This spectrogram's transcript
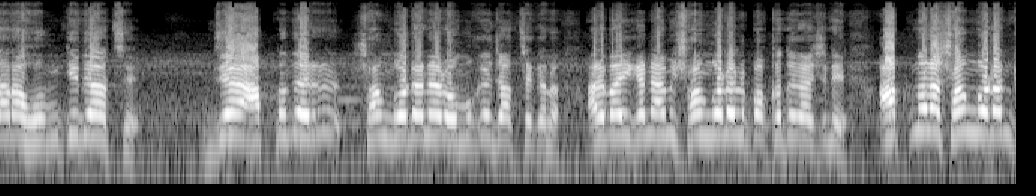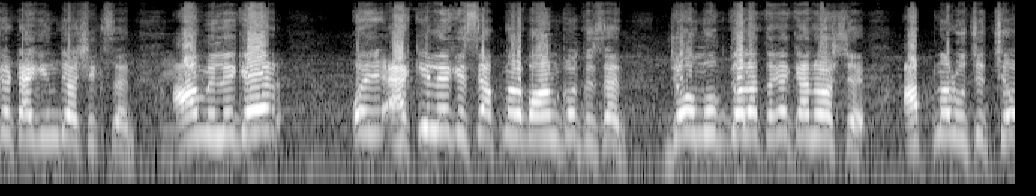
তারা হুমকি দেওয়াচ্ছে যে আপনাদের সংগঠনের অমুকে যাচ্ছে কেন? আরে ভাই, এখানে আমি সংগঠনের পক্ষ থেকে আসিনি। আপনারা সংগঠনকে ট্যাগিং দেওয়া শিখছেন। আওয়ামী লীগের ওই একই লেগেছি আপনারা বহন করতেছেন যে অমুক দলের থেকে কেন আসছে? আপনার উচিত ছিল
